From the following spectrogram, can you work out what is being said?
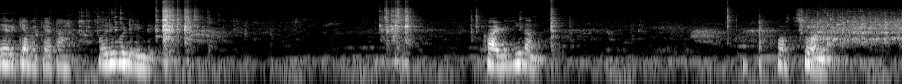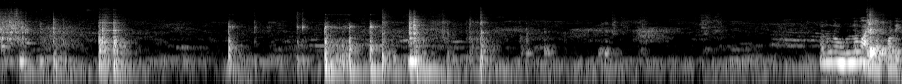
വേവിക്കാൻ വെക്കട്ടെ ഒരു പിടിയുണ്ട്. കഴുകിയതാണ്. കുറച്ച് വെള്ളം. ഒരു നുള്ളു മഞ്ഞൾപ്പൊടി.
